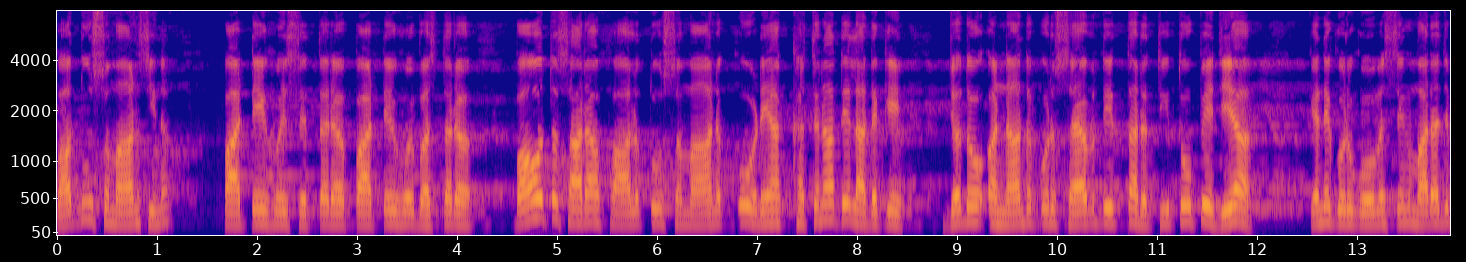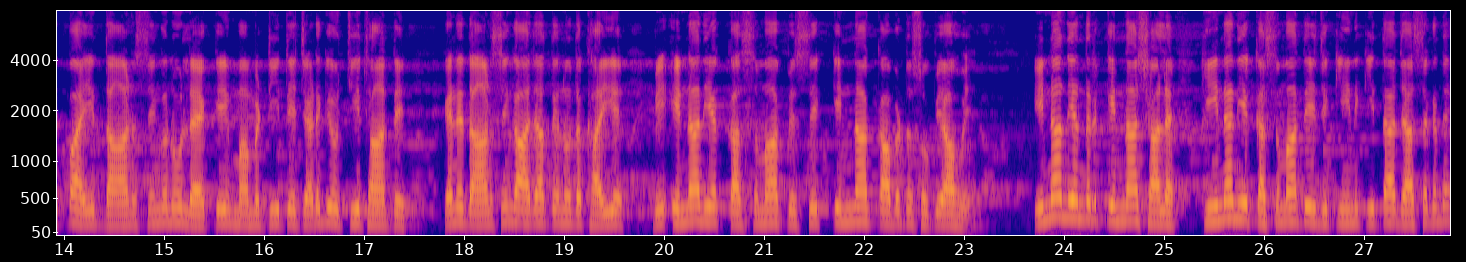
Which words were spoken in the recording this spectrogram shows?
ਬਾਧੂ ਸਮਾਨ ਸੀ ਨਾ ਪਾਟੇ ਹੋਏ ਸਿੱਤਰ, ਪਾਟੇ ਹੋਏ ਵਸਤਰ ਬਹੁਤ ਸਾਰਾ ਫਾਲਤੂ ਸਮਾਨ ਘੋੜਿਆਂ ਖਚਰਾਂ ਤੇ ਲੱਦ ਕੇ ਜਦੋਂ ਆਨੰਦਪੁਰ ਸਾਹਿਬ ਦੀ ਧਰਤੀ ਤੋਂ ਭੇਜਿਆ, ਕਹਿੰਦੇ ਗੁਰੂ ਗੋਬਿੰਦ ਸਿੰਘ ਮਹਾਰਾਜ, ਭਾਈ ਦਾਨ ਸਿੰਘ ਨੂੰ ਲੈ ਕੇ ਮਮਟੀ ਤੇ ਚੜ ਗਏ ਉੱਚੀ ਥਾਂ ਤੇ। ਕਹਿੰਦੇ, ਦਾਨ ਸਿੰਘ, ਆ ਜਾ ਤੈਨੂੰ ਦਿਖਾਈਏ ਵੀ ਇਹਨਾਂ ਦੀਆਂ ਕਸਮਾਂ ਪਿੱਛੇ ਕਿੰਨਾ ਕਬਟ ਸੁਪਿਆ ਹੋਇਆ। ਇਹਨਾਂ ਦੇ ਅੰਦਰ ਕਿੰਨਾ ਛਲ ਹੈ। ਕਿ ਇਹਨਾਂ ਦੀਆਂ ਕਸਮਾਂ ਤੇ ਯਕੀਨ ਕੀਤਾ ਜਾ ਸਕਦਾ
